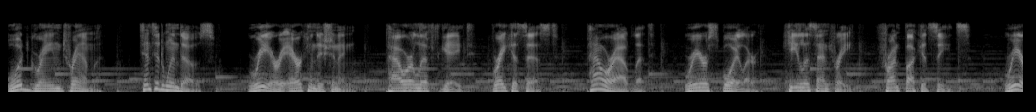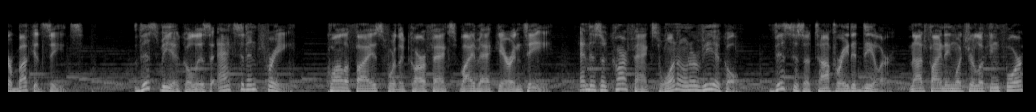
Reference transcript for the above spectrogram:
wood grain trim, tinted windows, rear air conditioning, power lift gate, brake assist, power outlet, rear spoiler, keyless entry, front bucket seats, rear bucket seats. This vehicle is accident free, qualifies for the Carfax buyback guarantee, and is a Carfax one owner vehicle. This is a top rated dealer. Not finding what you're looking for?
